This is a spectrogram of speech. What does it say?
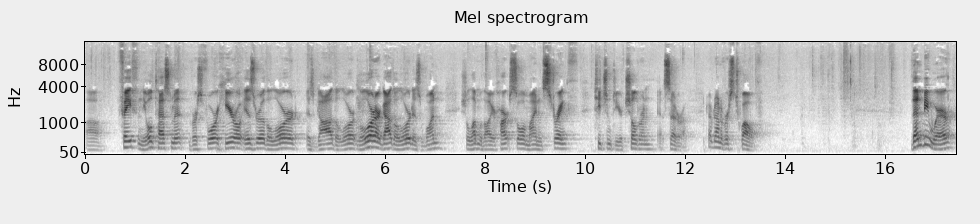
uh, faith in the Old Testament, verse 4 Hear, O Israel, the Lord is God, the Lord, the Lord our God, the Lord is one. You shall love him with all your heart, soul, mind, and strength. Teach them to your children, etc. Drive down to verse 12. Then beware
